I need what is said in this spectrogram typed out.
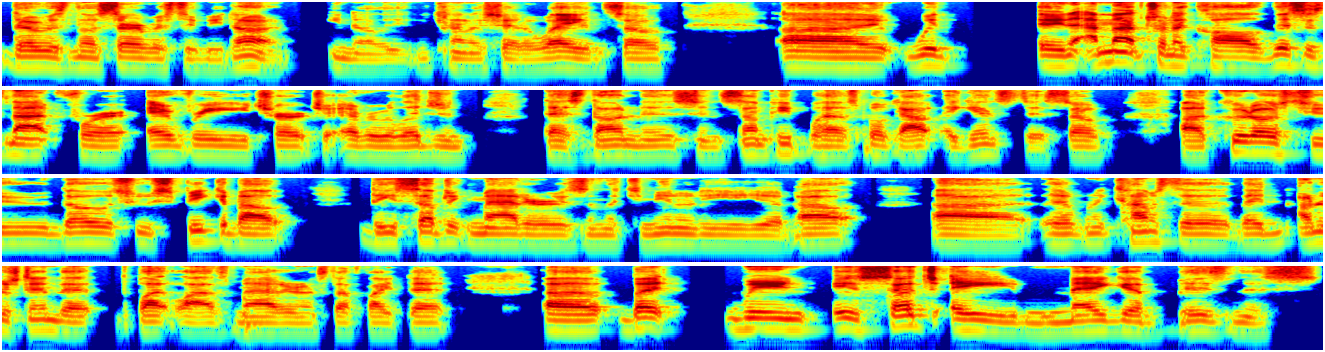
there was no service to be done. You know, you kind of shed away, and so uh with and I'm not trying to call this is not for every church or every religion that's done this, and some people have spoke out against this. So uh, kudos to those who speak about these subject matters in the community about uh, when it comes to they understand that Black Lives Matter and stuff like that. Uh, but when it's such a mega business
